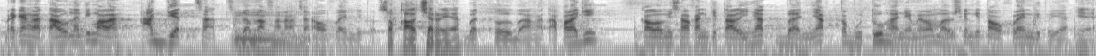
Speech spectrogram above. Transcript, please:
mereka nggak tahu nanti malah kaget saat sudah Hmm. melaksanakan secara offline gitu. So culture ya. Betul banget. Apalagi kalau misalkan kita lihat banyak kebutuhan yang memang mengharuskan kita offline gitu ya. Iya.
